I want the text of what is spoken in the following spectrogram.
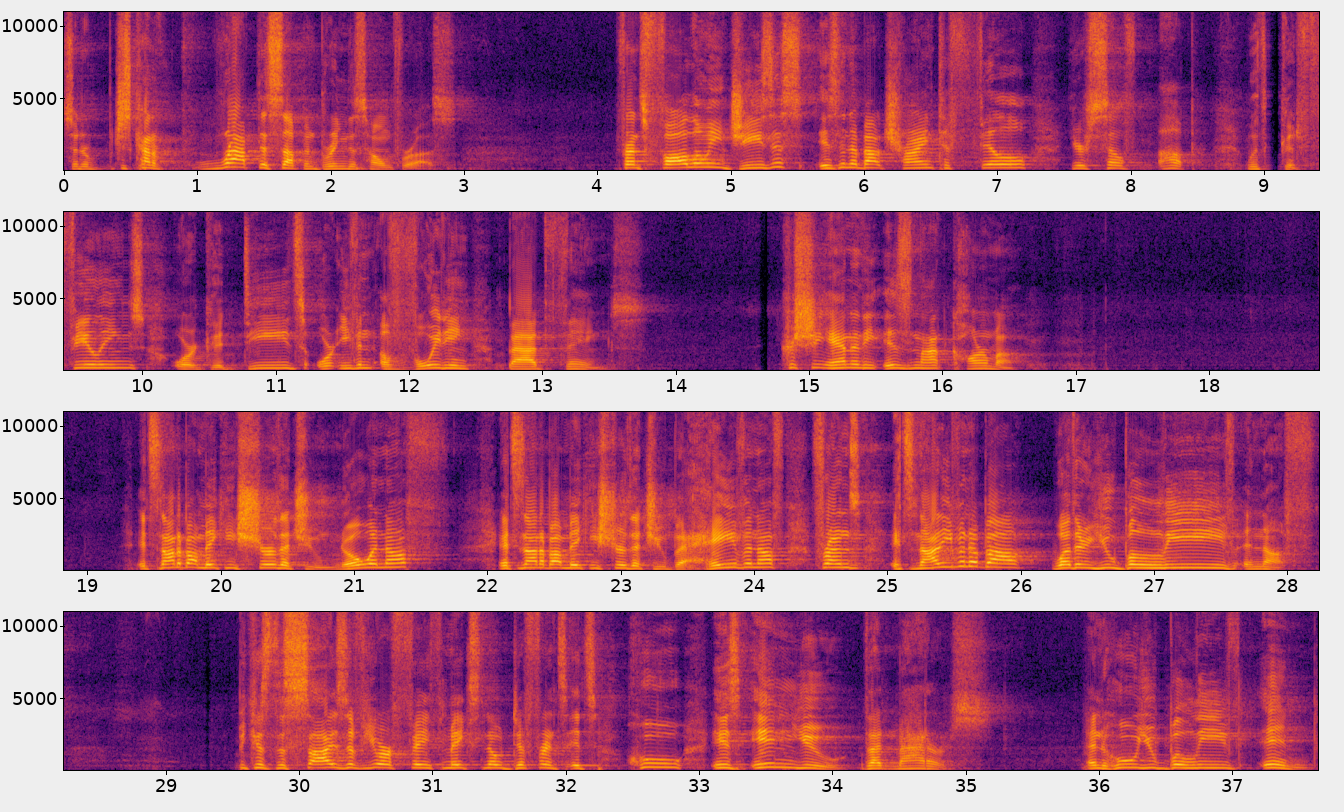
So, to just kind of wrap this up and bring this home for us, Friends, following Jesus isn't about trying to fill yourself up with good feelings or good deeds or even avoiding bad things. Christianity is not karma. It's not about making sure that you know enough. It's not about making sure that you behave enough. Friends, it's not even about whether you believe enough. Because the size of your faith makes no difference. It's who is in you that matters and who you believe in.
